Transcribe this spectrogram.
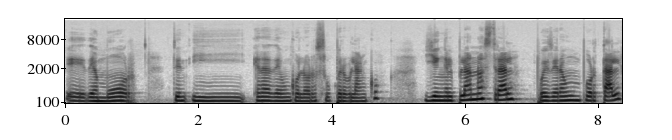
eh, de amor. y era de un color súper blanco. Y en el plano astral, pues era un portal.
